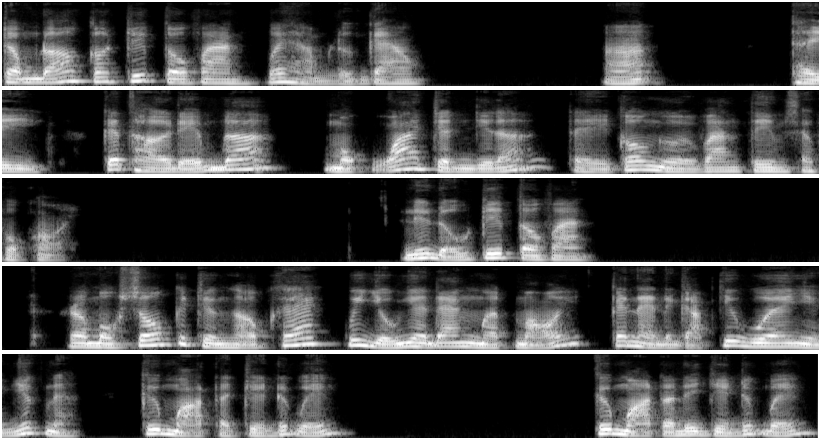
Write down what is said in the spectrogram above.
trong đó có tryptophan với hàm lượng cao. À, thì cái thời điểm đó một quá trình gì đó thì có người van tim sẽ phục hồi nếu đủ tryptophan. Rồi một số cái trường hợp khác ví dụ như đang mệt mỏi cái này là gặp dưới quê nhiều nhất nè cứ mệt là truyền nước biển. Cứ mệt là đi truyền nước biển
